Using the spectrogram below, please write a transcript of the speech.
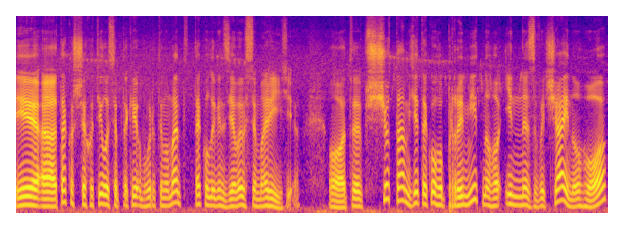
І е, також ще хотілося б такий обговорити момент, те, коли він з'явився Марії. От, е, що там є такого примітного і незвичайного,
